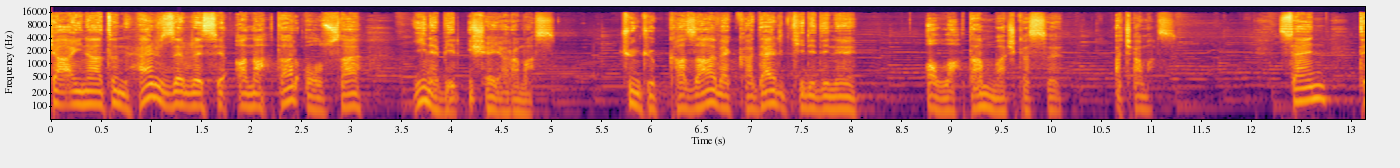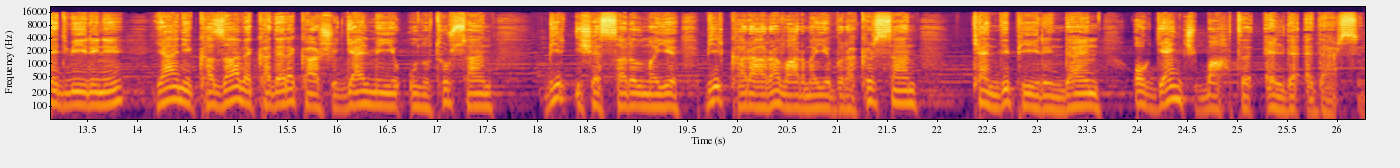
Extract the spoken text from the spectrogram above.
kainatın her zerresi anahtar olsa yine bir işe yaramaz. Çünkü kaza ve kader kilidini Allah'tan başkası açamaz. Sen tedbirini yani kaza ve kadere karşı gelmeyi unutursan, bir işe sarılmayı, bir karara varmayı bırakırsan, kendi pirinden o genç bahtı elde edersin.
